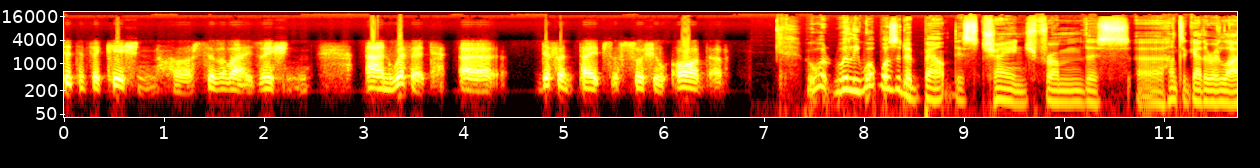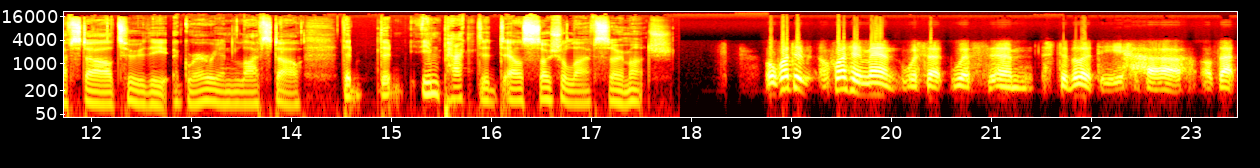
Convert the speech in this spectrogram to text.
citification or civilization, and with it, uh, different types of social order. But what, Willie, what was it about this change from this uh, hunter-gatherer lifestyle to the agrarian lifestyle that that impacted our social life so much? Well, what it what it meant was that with um, stability uh, of that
